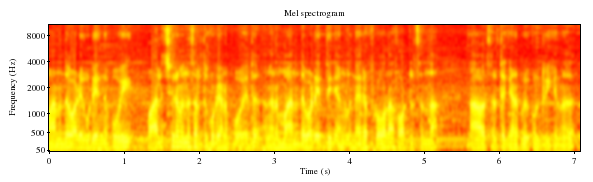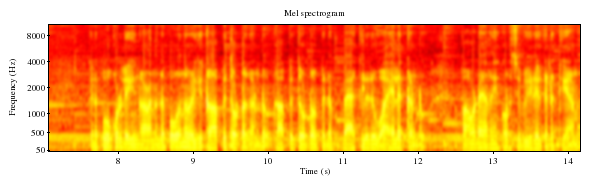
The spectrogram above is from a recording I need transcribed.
മാനന്തവാടി കൂടി അങ്ങ് പോയി. പാലച്ചുരം എന്ന സ്ഥലത്ത് കൂടിയാണ് പോയത്. അങ്ങനെ മാനന്തവാടി എത്തി ഞങ്ങൾ നേരെ ഫ്ലോറ ഹോട്ടൽസ് എന്ന ആ ഒരു സ്ഥലത്തേക്കാണ് പോയിക്കൊണ്ടിരിക്കുന്നത്. പിന്നെ പൂക്കോടിലേക്കും കാണുന്നുണ്ട്. പോകുന്ന വഴിക്ക് കാപ്പിത്തോട്ടം കണ്ടു. കാപ്പിത്തോട്ടം പിന്നെ ബാക്കിലൊരു വയലൊക്കെ കണ്ടു. അപ്പോൾ അവിടെ ഇറങ്ങി കുറച്ച് വീഡിയോ ഒക്കെ എടുക്കുകയാണ്.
